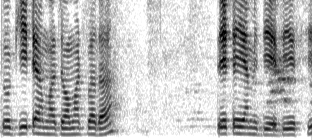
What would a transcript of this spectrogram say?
তো ঘিটা আমার জমাট বাঁধা, তো এটাই আমি দিয়ে দিয়েছি।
